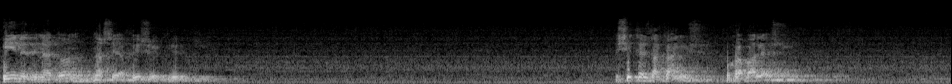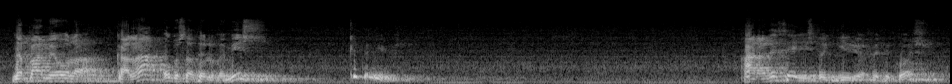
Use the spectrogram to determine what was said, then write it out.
Είναι δυνατόν να σε αφήσει ο Κύριος. Εσύ θες να κάνεις το καβαλές σου. Να πάμε όλα καλά όπως θα θέλουμε εμείς και τελείως άρα δεν θέλεις τον Κύριο αφεντικός. σου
